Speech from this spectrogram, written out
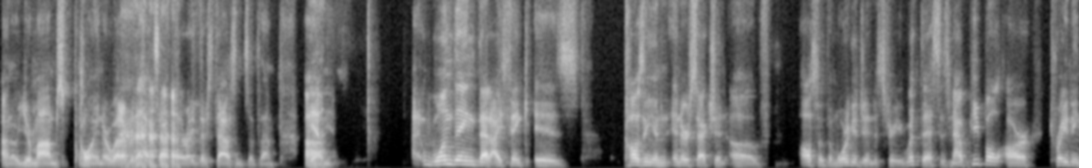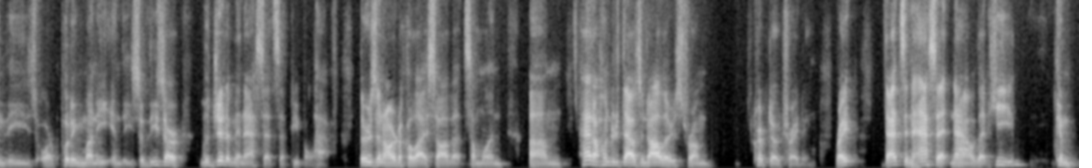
I don't know, your mom's coin or whatever the heck's out there, right? There's thousands of them. Yeah. Um, One thing that I think is causing an intersection of also the mortgage industry with this is now people are trading these or putting money in these. So these are legitimate assets that people have. There's an article I saw that someone um, had $100,000 from crypto trading, right? That's an asset now that he can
